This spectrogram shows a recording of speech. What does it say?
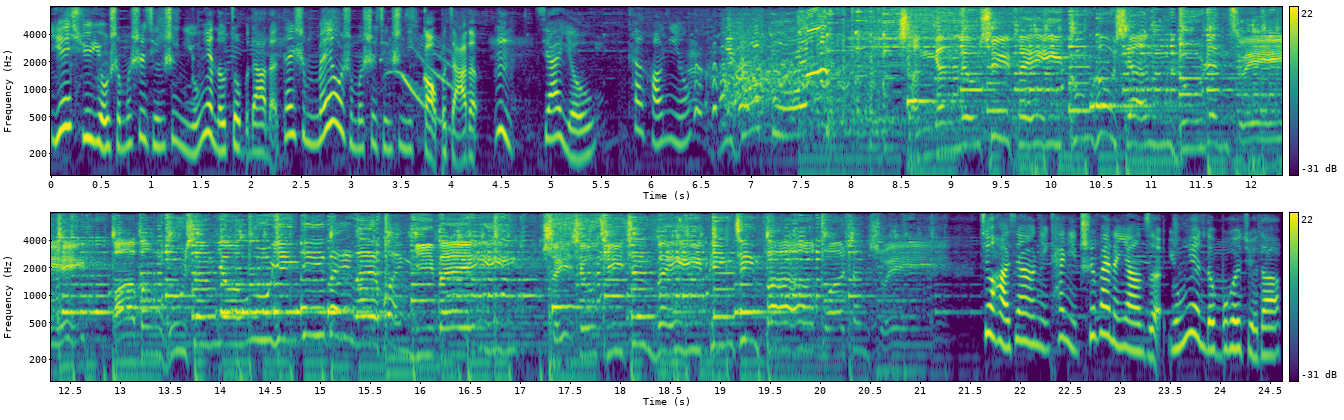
也许有什么事情是你永远都做不到的，但是没有什么事情是你搞不砸的。嗯，加油，看好你哦。你给我滚！长干柳絮飞，箜篌响，路人醉。花房湖上有饮一杯来换一杯，水袖提针眉，颦金发花山水。就好像你看你吃饭的样子，永远都不会觉得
